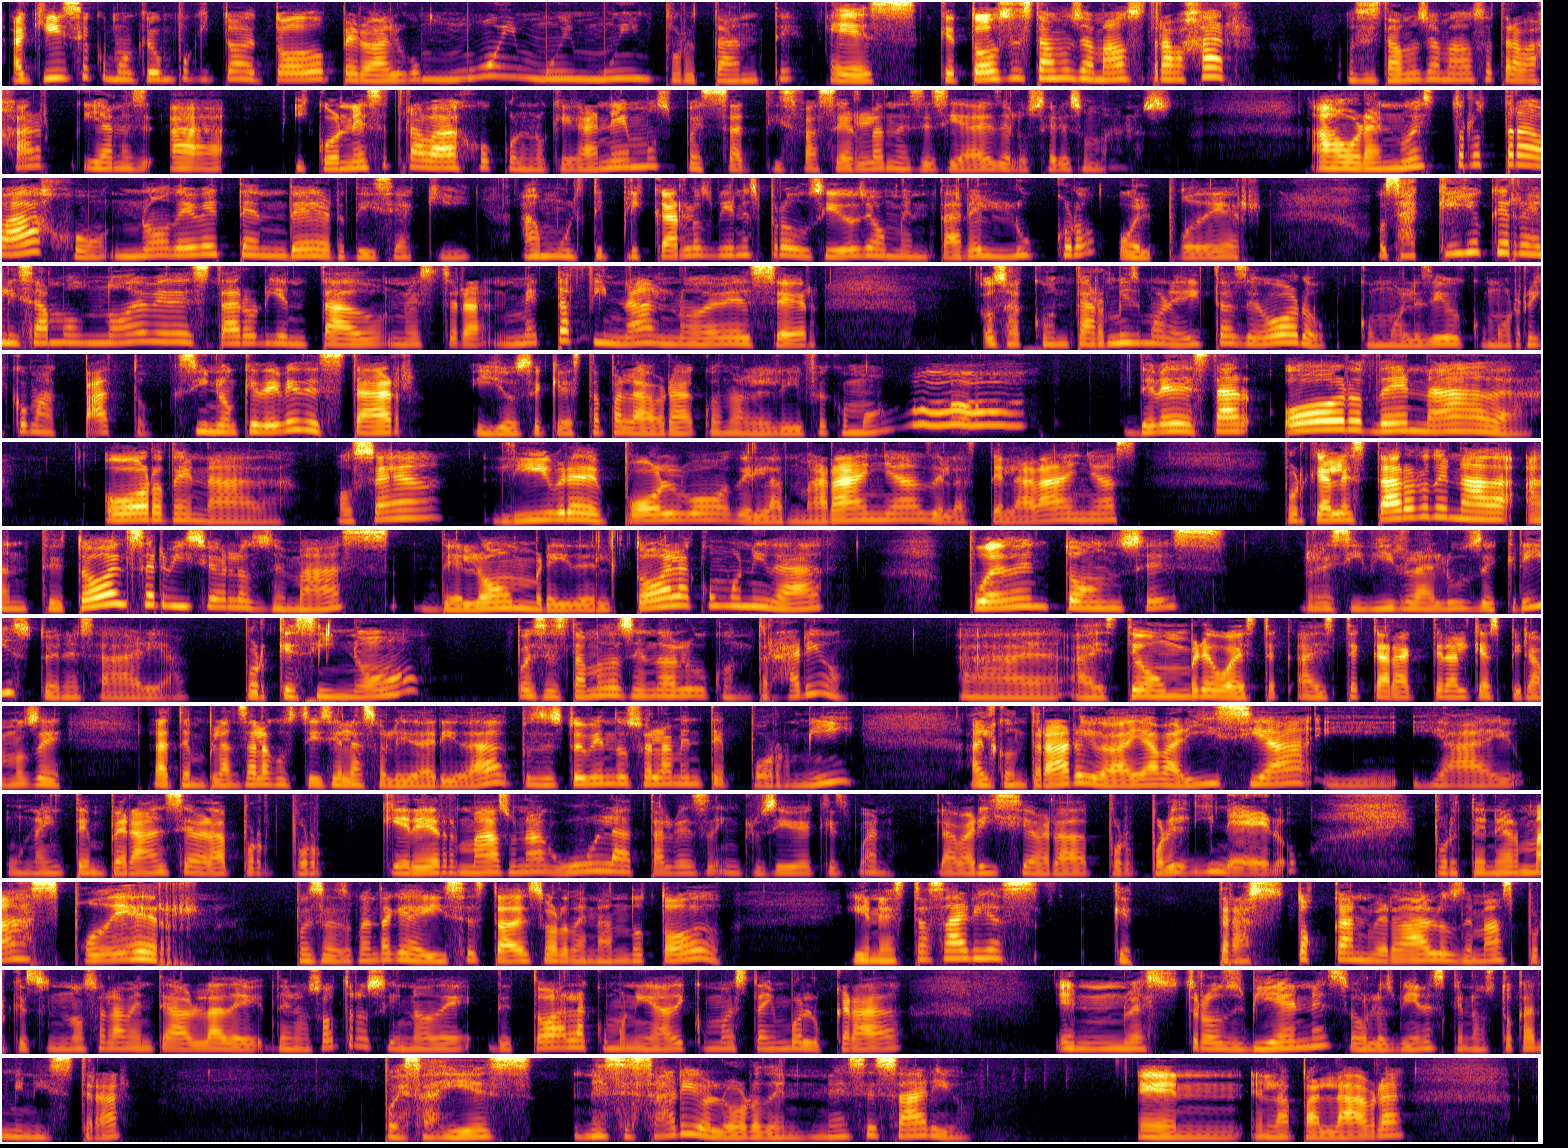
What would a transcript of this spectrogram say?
Aquí dice como que un poquito de todo, pero algo muy, muy, muy importante es que todos estamos llamados a trabajar. Nos estamos llamados a trabajar y y con ese trabajo, con lo que ganemos, pues satisfacer las necesidades de los seres humanos. Ahora, nuestro trabajo no debe tender, dice aquí, a multiplicar los bienes producidos y aumentar el lucro o el poder. O sea, aquello que realizamos no debe de estar orientado, nuestra meta final no debe de ser, o sea, contar mis moneditas de oro, como les digo, como rico Macpato, sino que debe de estar, y yo sé que esta palabra cuando la leí fue como, oh", debe de estar ordenada, ordenada, o sea, libre de polvo, de las marañas, de las telarañas, porque al estar ordenada ante todo el servicio de los demás, del hombre y de toda la comunidad, puedo entonces recibir la luz de Cristo en esa área, porque si no, pues estamos haciendo algo contrario a, este hombre o a este, a este carácter al que aspiramos de la templanza, la justicia y la solidaridad, pues estoy viendo solamente por mí al contrario, hay avaricia y, hay una intemperancia, ¿verdad? Por, por querer más, una gula, tal vez inclusive, que es, bueno, la avaricia, ¿verdad? Por, por el dinero, por tener más poder. Pues se das cuenta que ahí se está desordenando todo. Y en estas áreas que trastocan, ¿verdad?, a los demás, porque no solamente habla de, nosotros, sino de, de toda la comunidad y cómo está involucrada en nuestros bienes o los bienes que nos toca administrar, pues ahí es necesario el orden, necesario. En, en la palabra,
